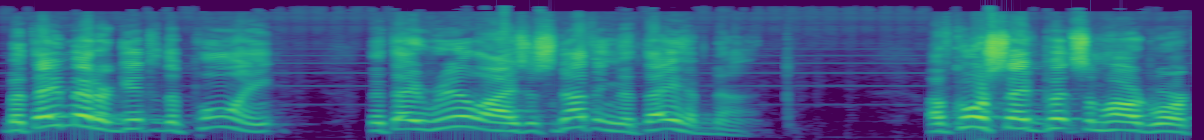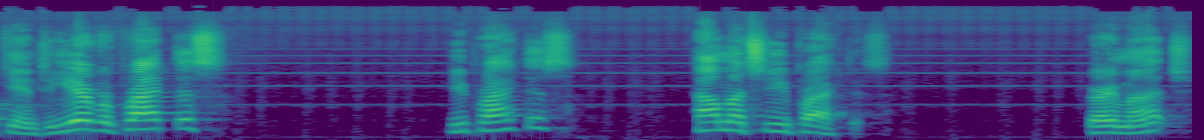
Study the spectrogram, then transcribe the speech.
but they better get to the point that they realize it's nothing that they have done. Of course, they've put some hard work into. You ever practice? You practice? How much do you practice? Very much?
